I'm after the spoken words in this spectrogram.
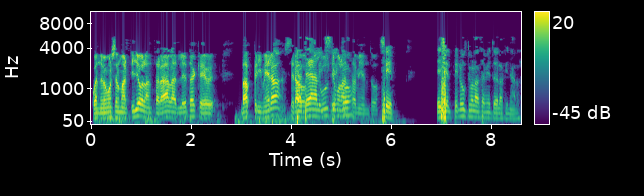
Cuando vemos el martillo lanzará al atleta que va primera, será su último lanzamiento. Sí. Es el penúltimo lanzamiento de la final.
